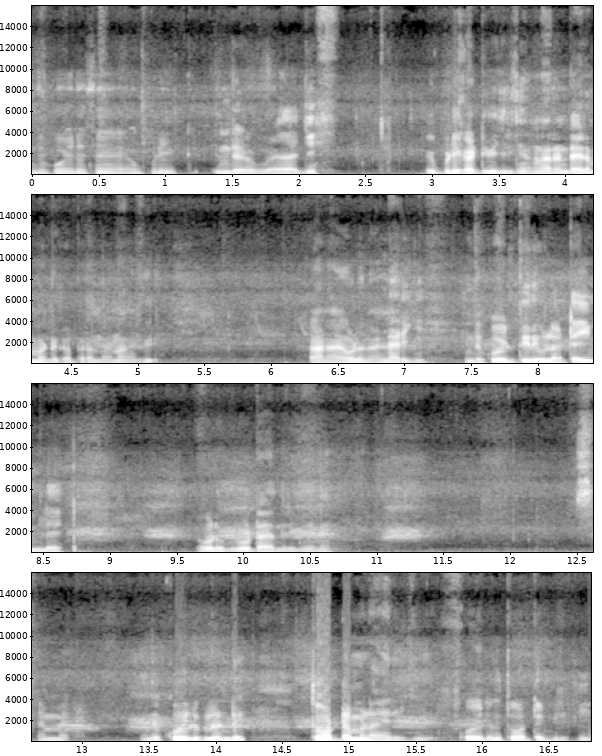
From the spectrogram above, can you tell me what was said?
இந்த கோயிலை இப்படி இந்த ஏதாச்சும் இப்படி கட்டி வச்சுருக்காங்க. ரெண்டாயிரம் ஆண்டுக்கு அப்புறம் தான் இது ஆனால் எவ்வளோ நல்லா இருக்கேன் இந்த கோயில் திருவிழா டைமில் எவ்வளோ க்ரோட்டாக இருந்திருக்கீங்கன்னு செம்மை. இந்த கோயிலுக்குள்ளேண்டு தோட்டமெல்லாம் இருக்குது கோயிலுக்கு தோட்டம் இருக்கு.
